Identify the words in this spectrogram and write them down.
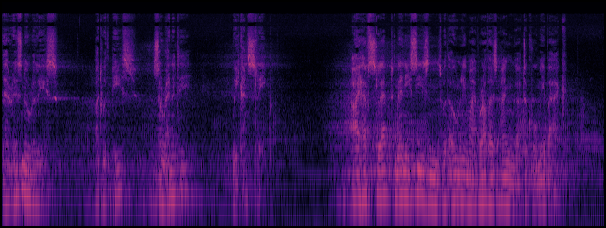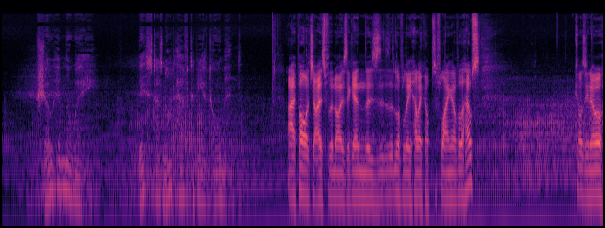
There is no release, but with peace, serenity, we can sleep. I have slept many seasons with only my brother's anger to call me back. Show him the way. This does not have to be a torment. I apologise for the noise again. There's a lovely helicopter flying over the house. Because, you know...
